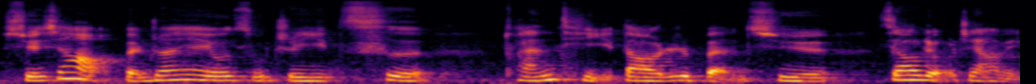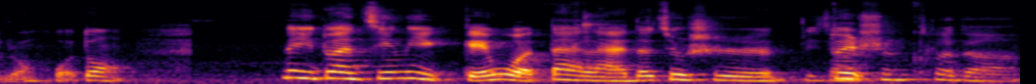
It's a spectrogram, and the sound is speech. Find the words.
学校本专业有组织一次团体到日本去交流这样的一种活动，那一段经历给我带来的就是比较深刻的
